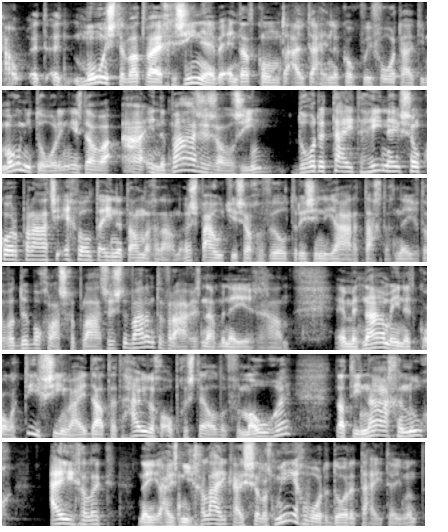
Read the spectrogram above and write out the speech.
Nou, het, het mooiste wat wij gezien hebben, en dat komt uiteindelijk ook weer voort uit die monitoring, is dat we A, in de basis al zien, door de tijd heen heeft zo'n corporatie echt wel het een en het ander gedaan. Een spoutje zo gevuld, er is in de jaren 80, 90 wat dubbelglas geplaatst, dus de warmtevraag is naar beneden gegaan. En met name in het collectief zien wij dat het huidige opgestelde vermogen, dat die nagenoeg eigenlijk Nee, hij is niet gelijk. Hij is zelfs meer geworden door de tijd heen. Want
